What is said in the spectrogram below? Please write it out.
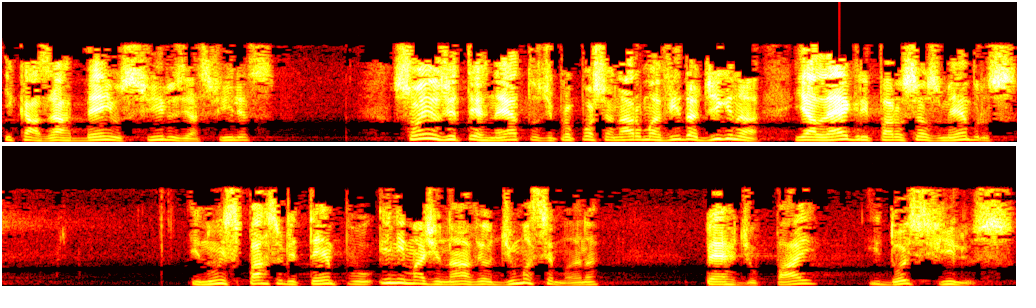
e casar bem os filhos e as filhas, sonhos de ter netos, de proporcionar uma vida digna e alegre para os seus membros. E num espaço de tempo inimaginável de uma semana, perde o pai e dois filhos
